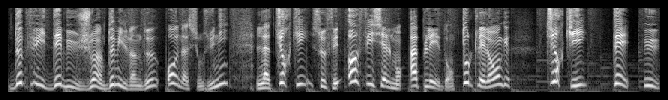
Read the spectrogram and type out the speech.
depuis début juin 2022, aux Nations Unies, la Turquie se fait officiellement appeler dans toutes les langues Turquie, T-U,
